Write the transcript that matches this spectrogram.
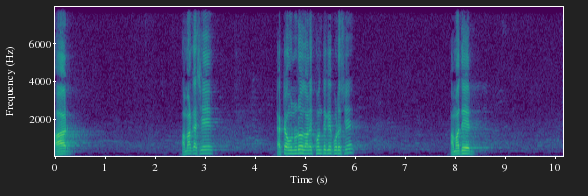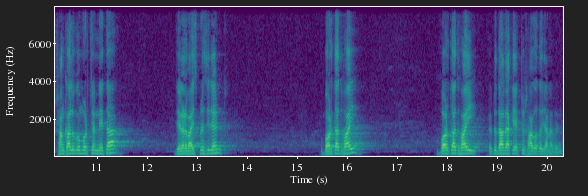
আর আমার কাছে একটা অনুরোধ অনেকক্ষণ থেকে করেছে। আমাদের সংখ্যালঘু মোর্চার নেতা, জেলার ভাইস প্রেসিডেন্ট, বরকাত ভাই। বরকাত ভাই, একটু দাদাকে একটু স্বাগত জানাবেন।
